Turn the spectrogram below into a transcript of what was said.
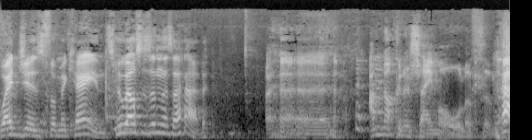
wedges for McCain's? Who else is in this ad? Uh, I'm not going to shame all of them. because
